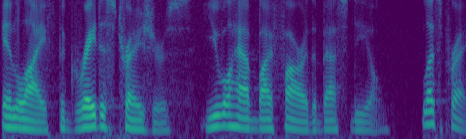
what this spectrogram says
in life, the greatest treasures, you will have by far the best deal. Let's pray.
